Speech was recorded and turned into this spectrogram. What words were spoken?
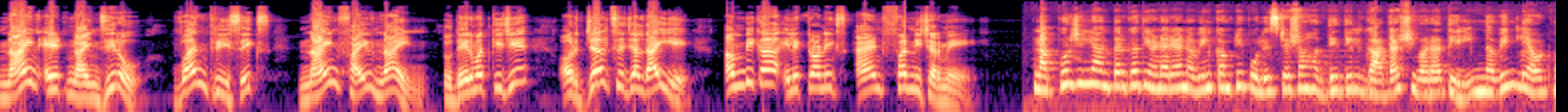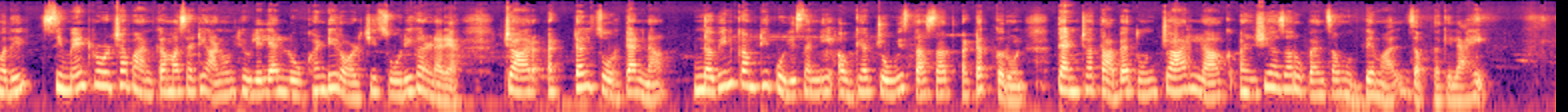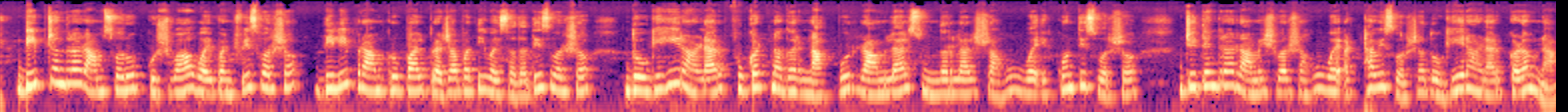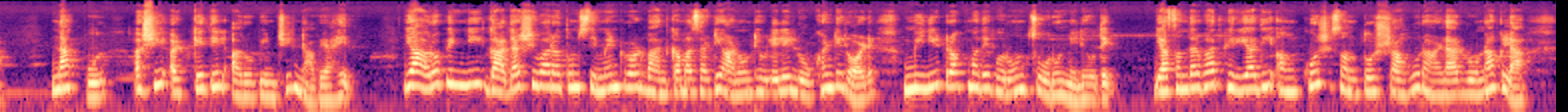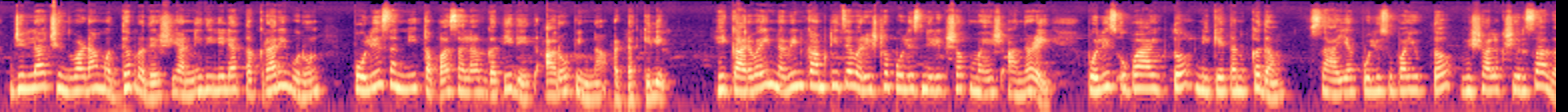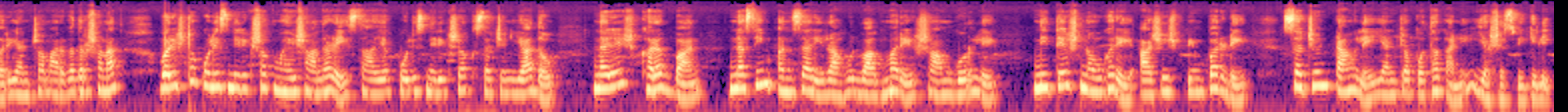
nine eight nine zero one three six nine five nine. तो देर मत कीजिए और जल्द से जल्द आइए अंबिका इलेक्ट्रॉनिक्स अँड फर्निचर में। नागपूर जिल्ह्याअंतर्गत येणाऱ्या नवीन कामठी पोलीस स्टेशन हद्दीतील गादा शिवारातील नवीन लेआउटमधील सिमेंट रोडच्या बांधकामासाठी आणून ठेवलेल्या लोखंडी रॉडची चोरी करणाऱ्या चार अट्टल चोरट्यांना नवीन कामठी पोलिसांनी अवघ्या चोवीस तासात अटक करून त्यांच्या ताब्यातून चार लाख ऐंशी हजार रुपयांचा मुद्देमाल जप्त केला आहे. दीपचंद्र रामस्वरूप कुशवा वय पंचवीस वर्ष दिलीप रामकृपाल प्रजापती वय सदतीस वर्ष दोघेही राहणार फुकटनगर नागपूर रामलाल सुंदरलाल शाहू वय एकोणतीस वर्ष जितेंद्र रामेश्वर शाहू वय अठ्ठावीस वर्ष दोघेही राहणार कळमना नागपूर अशी अटकेतील आरोपींची नावे आहेत. या आरोपींनी गादा शिवारातून सिमेंट रोड बांधकामासाठी आणून ठेवलेले लोखंडी रॉड मिनी ट्रकमध्ये भरून चोरून नेले होते. या संदर्भात फिर्यादी अंकुश संतोष शाहू राहणार रोनाकला जिल्हा छिंदवाडा मध्य प्रदेश यांनी दिलेल्या तक्रारीवरून पोलिसांनी तपासाला गती देत आरोपींना अटक केली. ही कारवाई नवीन कामठीचे वरिष्ठ पोलीस निरीक्षक महेश आंधळे पोलीस उपायुक्त निकेतन कदम सहाय्यक पोलीस उपायुक्त विशाल क्षीरसागर यांच्या मार्गदर्शनात वरिष्ठ पोलीस निरीक्षक महेश आंधळे सहाय्यक पोलीस निरीक्षक सचिन यादव नरेश खरकबान नसीम अन्सारी राहुल वाघमारे श्याम गोरले नितेश नवघरे आशिष पिंपर्डे सचिन टांगले यांच्या पथकाने यशस्वी केली.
